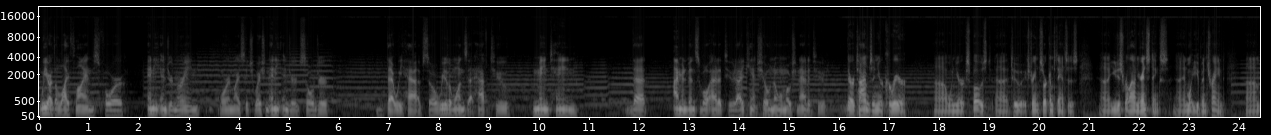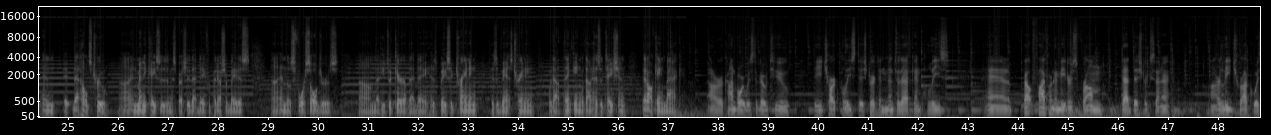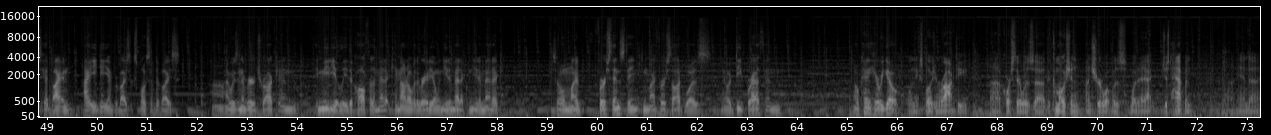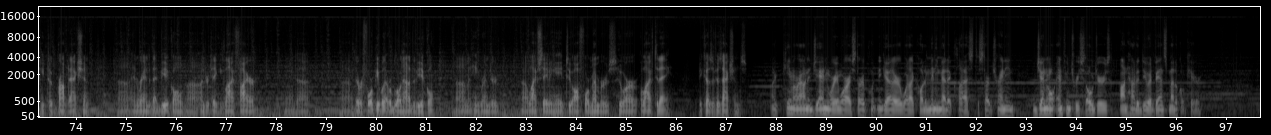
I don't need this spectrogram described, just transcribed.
We are the lifelines for any injured Marine, or in my situation, any injured soldier that we have. So we're the ones that have to maintain that I'm invincible attitude. I can't show no emotion attitude. There are times in your career uh, when you're exposed uh, to extreme circumstances, uh, you just rely on your instincts uh, and what you've been trained. Um, and it, that holds true uh, in many cases, and especially that day for Officer Baidas uh, and those four soldiers um, that he took care of that day. His basic training, his advanced training, without thinking, without hesitation, it all came back. Our convoy was to go to the Charkh Police District and mentor the Afghan police. And about 500 meters from that district center, our lead truck was hit by an IED, improvised explosive device. Uh, I was in the rear truck and immediately the call for the medic came out over the radio. We need a medic, we need a medic. So my first instinct and my first thought was, you know, a deep breath and okay, here we go. When the explosion rocked, he, uh, of course, there was uh, the commotion, unsure what was what had just happened, uh, and uh, he took prompt action uh, and ran to that vehicle, uh, undertaking live fire. And there were four people that were blown out of the vehicle, um, and he rendered life-saving aid to all four members who are alive today because of his actions. I came around in January where I started putting together what I called a mini medic class to start training general infantry soldiers on how to do advanced medical care.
